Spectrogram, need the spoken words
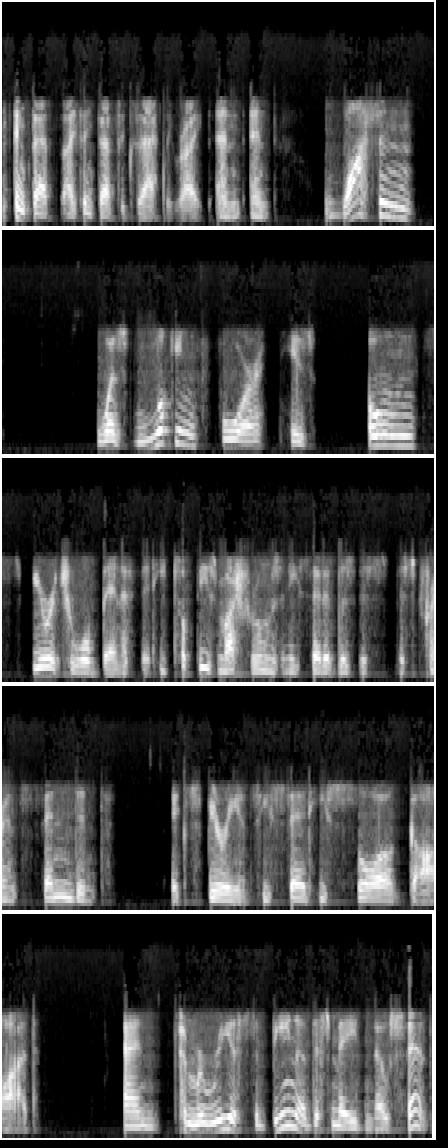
I think that I think that's exactly right. And and Wasson was looking for his own spiritual benefit. He took these mushrooms and he said it was this this transcendent experience. He said he saw God. And to Maria Sabina, this made no sense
